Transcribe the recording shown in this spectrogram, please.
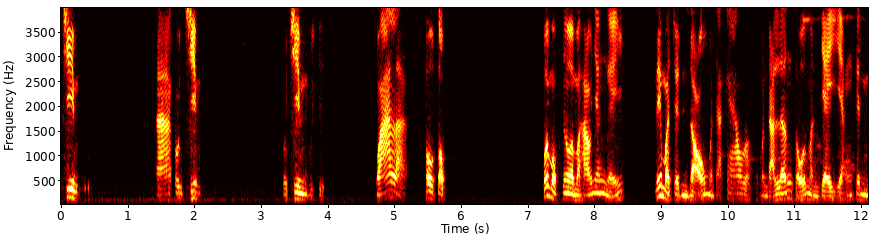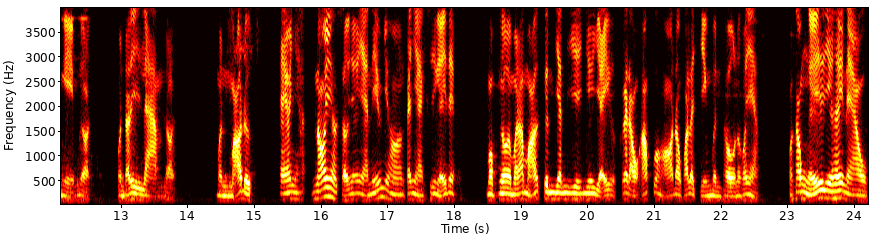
chim. À con chim. Con chim của chị. Quá là thô tục. Với một người mà hậu nhân nghĩ, nếu mà trình độ mình đã cao rồi, mình đã lớn tuổi, mình dày dặn kinh nghiệm rồi, mình đã đi làm rồi, mình mở được theo nói thật sự như nhà, nếu như cả nhà suy nghĩ đi, một người mà đã mở kinh doanh như vậy, cái đầu óc của họ đâu phải là chuyện bình thường đâu cả nhà. Mà không nghĩ như thế nào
